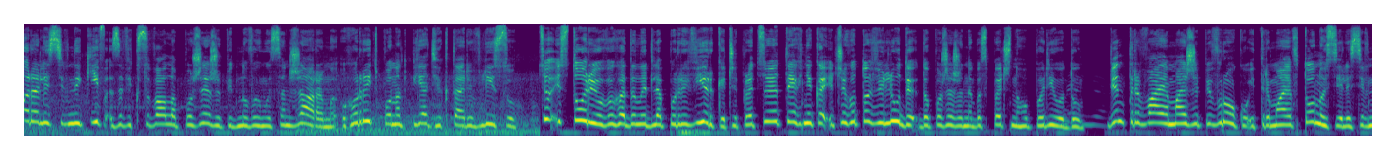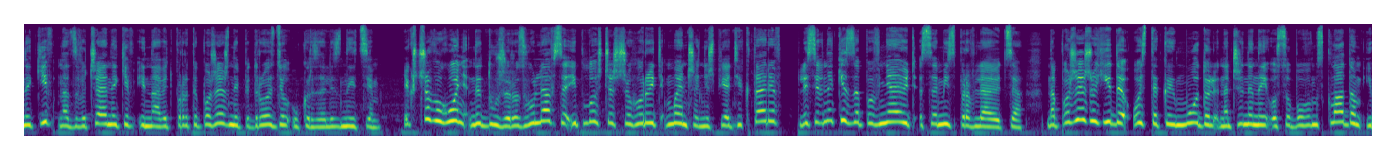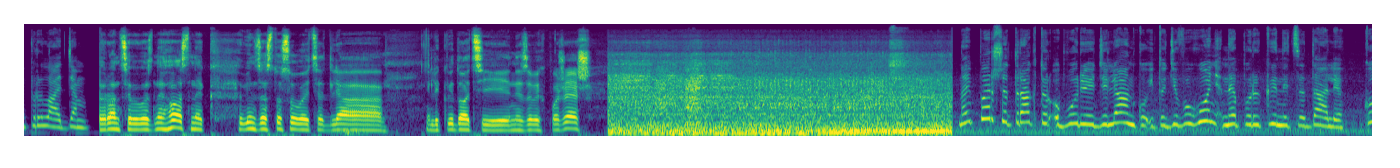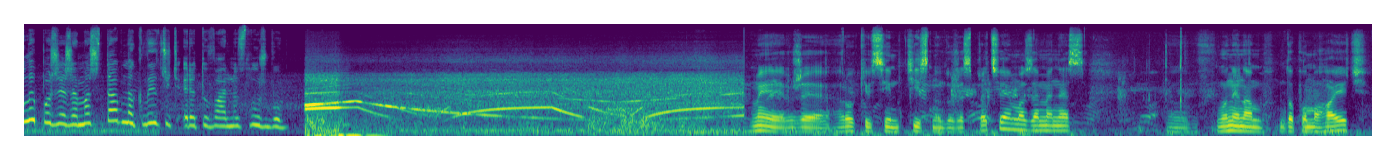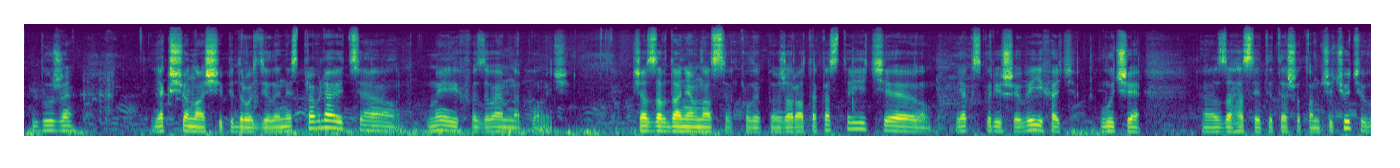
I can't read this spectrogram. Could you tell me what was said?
Камера лісівників зафіксувала пожежу під новими санжарами. Горить понад 5 гектарів лісу. Цю історію вигадали для перевірки, чи працює техніка і чи готові люди до пожежонебезпечного періоду. Він триває майже півроку і тримає в тонусі лісівників, надзвичайників і навіть протипожежний підрозділ Укрзалізниці. Якщо вогонь не дуже розгулявся і площа, що горить менше ніж 5 гектарів, лісівники запевняють, самі справляються. На пожежу їде ось такий модуль, начинений особовим складом і приладдям. Ранцевий вогнегасник він застосовується для ліквідації низових пожеж. Найперше трактор оборює ділянку, і тоді вогонь не перекинеться далі. Коли пожежа масштабна, кличуть рятувальну службу. Ми вже років сім тісно дуже спрацюємо з МНС. Вони нам допомагають дуже. Якщо наші підрозділи не справляються, ми їх визиваємо на поміч. Зараз завдання в нас, коли пожара така стоїть, е, як скоріше виїхати, краще загасити те, що там чуть-чуть,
